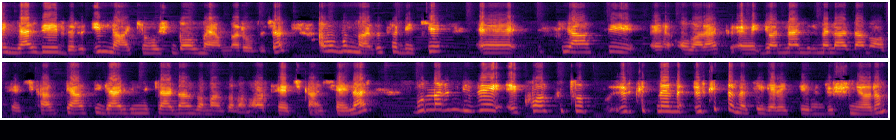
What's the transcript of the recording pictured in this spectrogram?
engel değildir. İlla ki hoşnut olmayanlar olacak. Ama bunlar da tabii ki e, siyasi e, olarak e, yönlendirmelerden ortaya çıkan, siyasi gerginliklerden zaman zaman ortaya çıkan şeyler. Bunların bizi e, korkutup ürkütmeme, ürkütmemesi gerektiğini düşünüyorum.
